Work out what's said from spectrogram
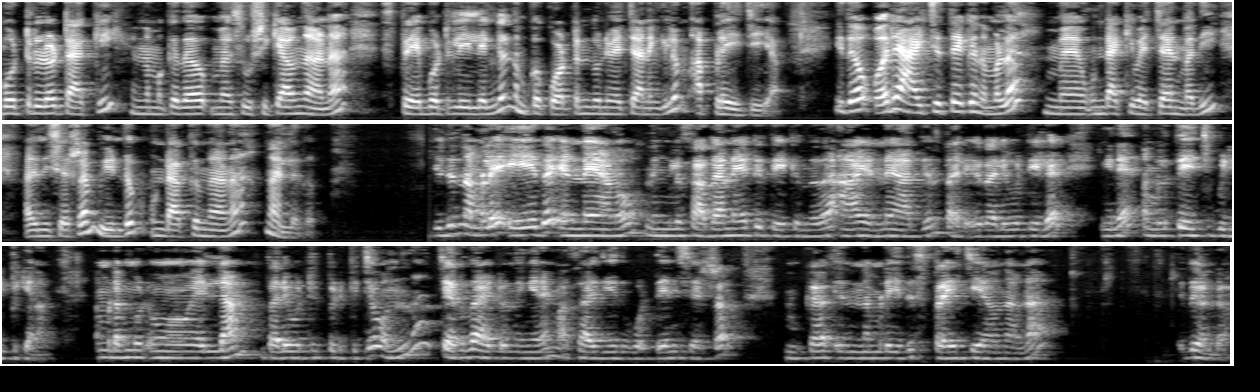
ബോട്ടിലോട്ടാക്കി നമുക്കിത് സൂക്ഷിക്കാവുന്നതാണ്. സ്പ്രേ ബോട്ടിൽ ഇല്ലെങ്കിൽ നമുക്ക് കോട്ടൺ തുണി വെച്ചാണെങ്കിലും അപ്ലൈ ചെയ്യാം. ഇത് ഒരാഴ്ചത്തേക്ക് നമ്മൾ ഉണ്ടാക്കി വെച്ചാൽ മതി. അതിനുശേഷം വീണ്ടും ഉണ്ടാക്കുന്നതാണ് നല്ലത്. ഇത് നമ്മൾ ഏത് എണ്ണയാണോ നിങ്ങൾ സാധാരണയായിട്ട് തേക്കുന്നത് ആ എണ്ണ ആദ്യം തല തലവെട്ടിയിൽ ഇങ്ങനെ നമ്മൾ തേച്ച് പിടിപ്പിക്കണം. നമ്മുടെ എല്ലാം തലവെട്ടിൽ പിടിപ്പിച്ച് ഒന്ന് ചെറുതായിട്ടൊന്ന് ഇങ്ങനെ മസാജ് ചെയ്ത് കൊടുത്തതിന് ശേഷം നമുക്ക് നമ്മുടെ ഇത് സ്പ്രേ ചെയ്യാവുന്നതാണ്. ഇത് കണ്ടോ?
